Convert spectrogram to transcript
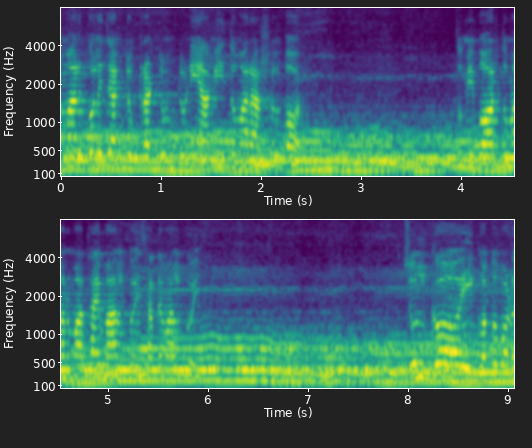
আমার কলেজার টুকরা টুনটুনি, আমি তোমার আসল বর। তুমি বর, তোমার মাথায় মাল কই, সাথে মাল কই? চুল কই, কত বড়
